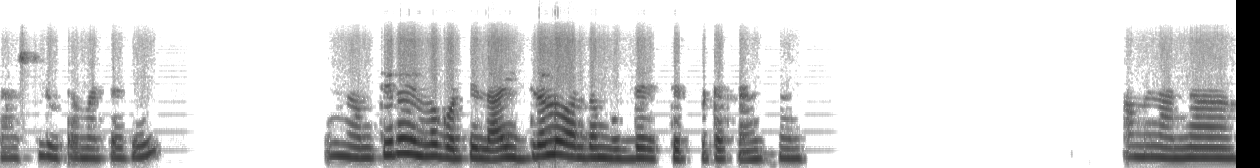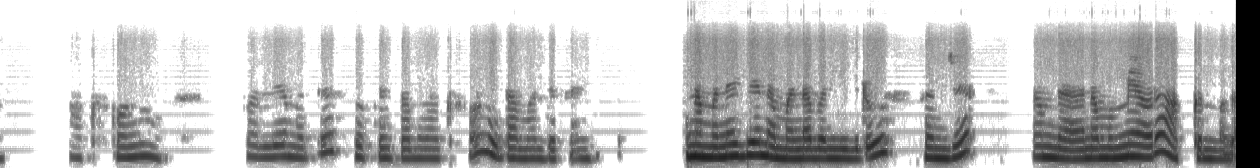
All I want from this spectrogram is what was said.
ಲಾಸ್ಟಲ್ಲಿ ಊಟ ಮಾಡ್ತಾ ಇದ್ವಿ ನಂಬ್ತಿರೋ ಇಲ್ವೋ ಗೊತ್ತಿಲ್ಲ. ಇದ್ರಲ್ಲೂ ಅರ್ಧ ಮುದ್ದೆ ಎತ್ತಿಟ್ಬಿಟ್ಟೆ ಫ್ರೆಂಡ್ಸ್ ನಾನು ಆಮೇಲೆ ಅನ್ನ ಹಾಕಿಸ್ಕೊಂಡು ಪಲ್ಯ ಮತ್ತೆ ಸೊಪ್ಪಿನ ಸಾಂಬಾರ್ ಹಾಕಿಸ್ಕೊಂಡು ಊಟ ಮಾಡಿದೆ ಫ್ರೆಂಡ್ಸ್ ನಮ್ಮ ಮನೆಗೆ ನಮ್ಮ ಅಣ್ಣ ಬಂದಿದ್ರು ಸಂಜೆ. ನಮ್ಮ ನಮ್ಮ ಮಮ್ಮಿ ಅವರ ಅಕ್ಕನ ಮಗ.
